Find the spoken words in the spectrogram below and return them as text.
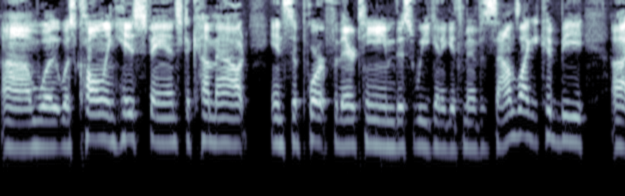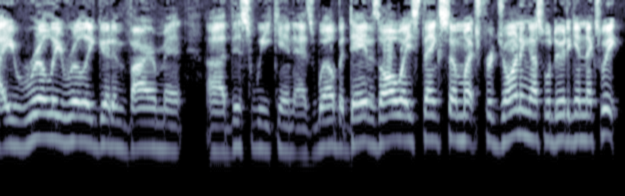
um, was, was calling his fans to come out in support for their team this weekend against Memphis. Sounds like it could be uh, a really, really good environment uh, this weekend as well. But Dave, as always, thanks so much for joining us. We'll do it again next week.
